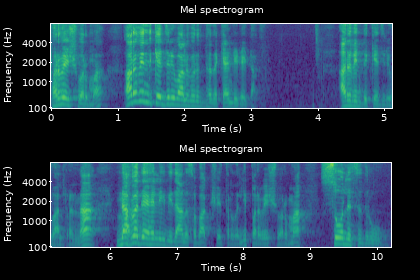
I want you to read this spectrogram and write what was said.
ಪರವೇಶ್ ವರ್ಮಾ ಅರವಿಂದ್ ಕೇಜ್ರಿವಾಲ್ ವಿರುದ್ಧದ ಕ್ಯಾಂಡಿಡೇಟ್ ಆದರು. ಅರವಿಂದ್ ಕೇಜ್ರಿವಾಲ್ರನ್ನ ನವದೆಹಲಿ ವಿಧಾನಸಭಾ ಕ್ಷೇತ್ರದಲ್ಲಿ ಪರವೇಶ್ ವರ್ಮ ಸೋಲಿಸಿದರು.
